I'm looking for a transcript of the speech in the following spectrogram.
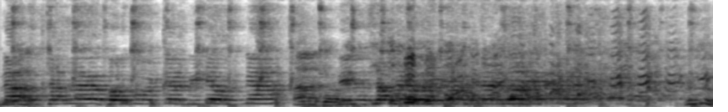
నాకు చల్లగా కొడుకు పుట్టినా బిడ్డ పుట్టినా. నేను చల్లగా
